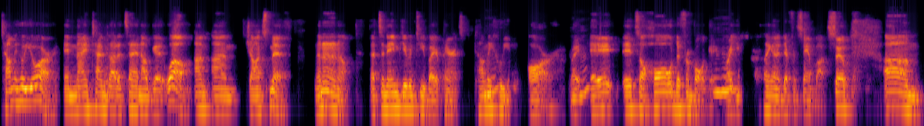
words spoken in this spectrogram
tell me who you are. And nine times mm-hmm. out of 10, I'll get, well, I'm I'm John Smith. No, no, no, no. That's a name given to you by your parents. Tell me mm-hmm. who you are, right? Mm-hmm. It, it's a whole different ballgame, mm-hmm. right? You start playing in a different sandbox. So um,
